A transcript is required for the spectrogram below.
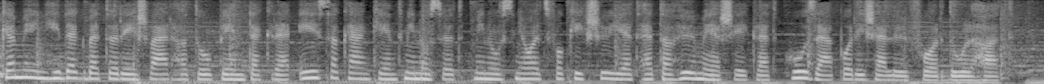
Kemény hidegbetörés várható péntekre, éjszakánként mínusz 5, mínusz 8 fokig süllyedhet a hőmérséklet, hózápor is előfordulhat.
